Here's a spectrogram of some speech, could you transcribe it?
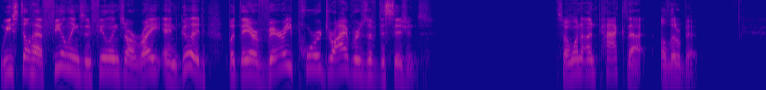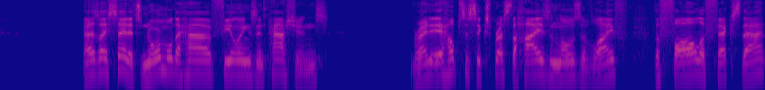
we still have feelings, and feelings are right and good, but they are very poor drivers of decisions. So I want to unpack that a little bit. As I said, it's normal to have feelings and passions, right? It helps us express the highs and lows of life. The fall affects that.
